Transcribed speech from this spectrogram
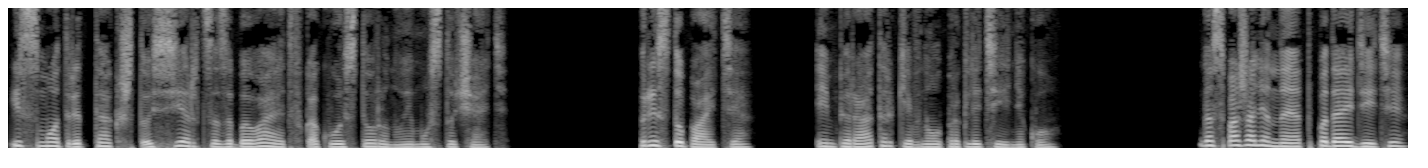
и смотрит так, что сердце забывает, в какую сторону ему стучать. «Приступайте», — император кивнул проклятийнику. «Госпожа Линет, подойдите»,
